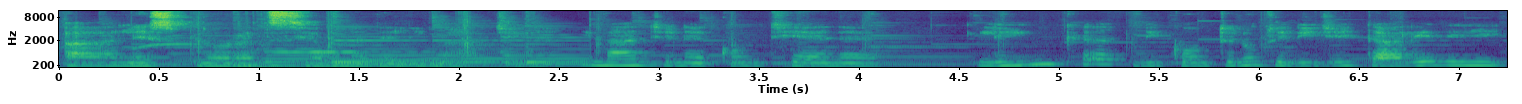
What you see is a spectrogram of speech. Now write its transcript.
all'esplorazione dell'immagine. L'immagine contiene link di contenuti digitali di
